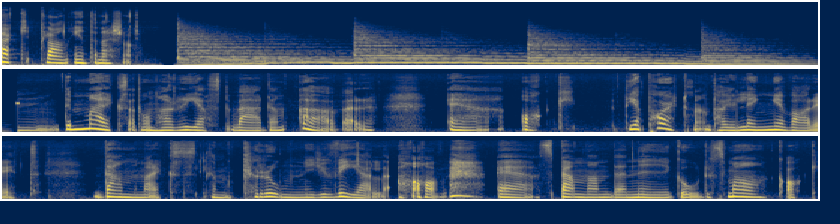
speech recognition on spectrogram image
Tack Plan International. det märks att hon har rest världen över. Eh, och The Apartment har ju länge varit Danmarks liksom, kronjuvel av eh, spännande ny god smak och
